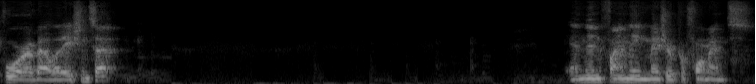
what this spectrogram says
for a validation set. And then finally measure performance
